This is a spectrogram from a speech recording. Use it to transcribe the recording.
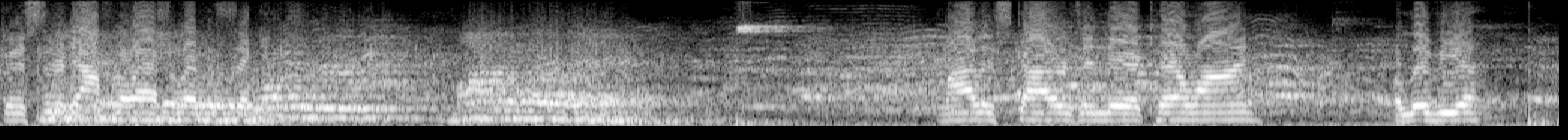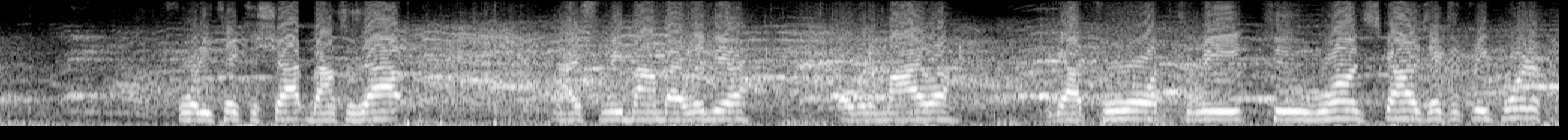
Going to sit her down for the last 11 seconds. Miley Schuyler's in there. Caroline, Olivia. 40 takes a shot, bounces out. Nice rebound by Olivia. Over to Mila. We got four, three, two, one. Schuyler takes a three-pointer.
